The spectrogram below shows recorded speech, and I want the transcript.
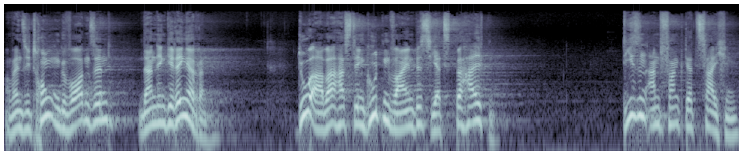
und wenn sie trunken geworden sind, dann den geringeren. Du aber hast den guten Wein bis jetzt behalten. Diesen Anfang der Zeichen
